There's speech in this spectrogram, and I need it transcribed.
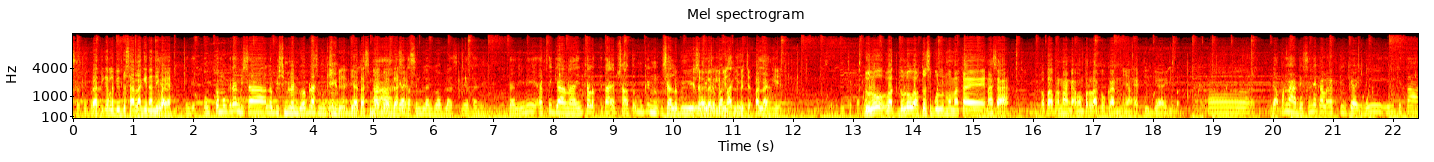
Satu bulan. Berarti kan lebih besar lagi nanti Pak ya? Iya. Kemungkinan bisa lebih 912 mungkin. Lebih di atas 9, Ah, 12 di ya? atas 912 kelihatannya. Dan ini F3. Nah, ini kalau kita F1 mungkin bisa lebih Bisa lebih, lebih, cepat lebih, lagi. lebih cepat Iya, lagi ya? bisa lebih cepat. lagi. Dulu, waktu, dulu waktu sebelum memakai NASA, Bapak pernah nggak memperlakukan yang F3 ini Pak? Eh, nggak pernah. Biasanya kalau F3 ini ini kita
